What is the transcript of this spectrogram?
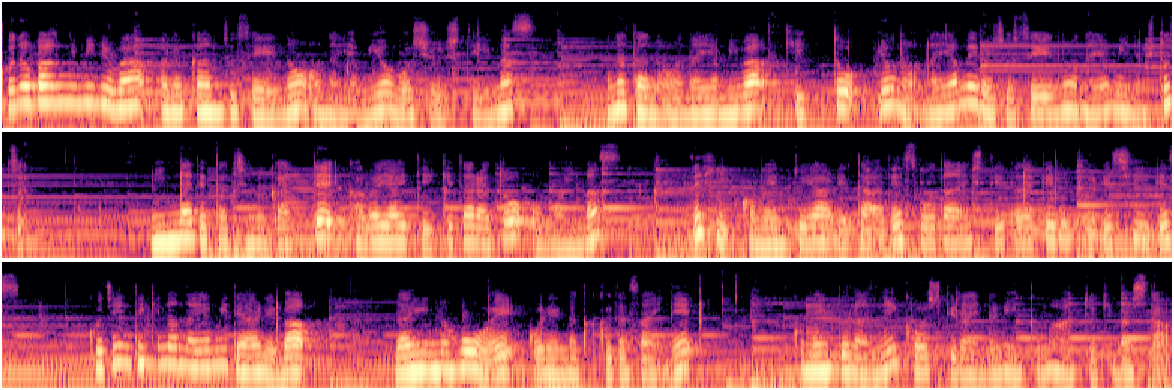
この番組ではアラカン女性のお悩みを募集しています。あなたのお悩みはきっと世の悩める女性の悩みの一つ。みんなで立ち向かって輝いていけたらと思います。ぜひコメントやレターで相談していただけると嬉しいです。個人的な悩みであれば LINE の方へご連絡くださいね。コメント欄に公式 LINE のリンクも貼っておきました。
